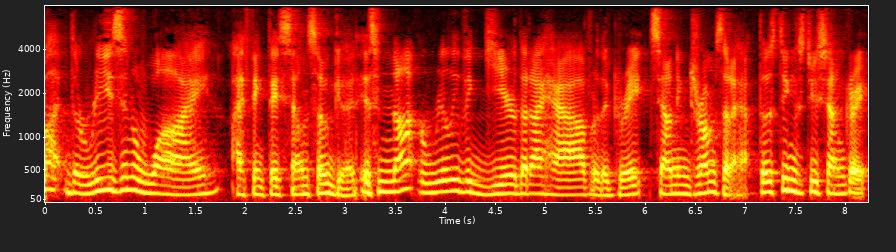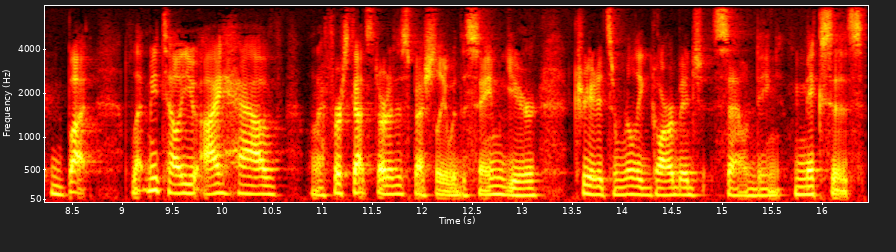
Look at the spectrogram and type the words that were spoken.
But the reason why I think they sound so good is not really the gear that I have or the great sounding drums that I have. Those things do sound great, but let me tell you, I have, when I first got started, especially with the same gear, created some really garbage sounding mixes.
